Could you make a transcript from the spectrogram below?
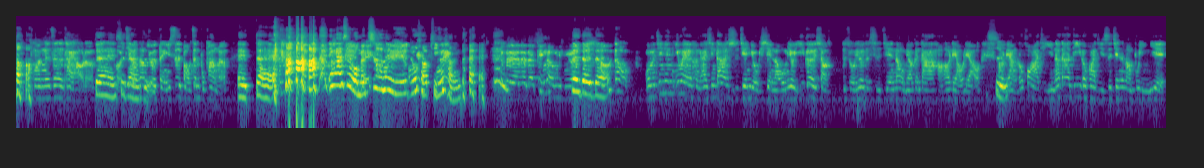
哇，那真的太好了。对，是这样子，就等于是保证不胖了。哎，对，应该是我们致力于如何平衡。对，对对对对，平衡平衡。对对对。那我们今天因为很开心，当然时间有限了，我们有一个小。左右的时间，那我们要跟大家好好聊聊呃两个话题。那当然，第一个话题是健身房不营业，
